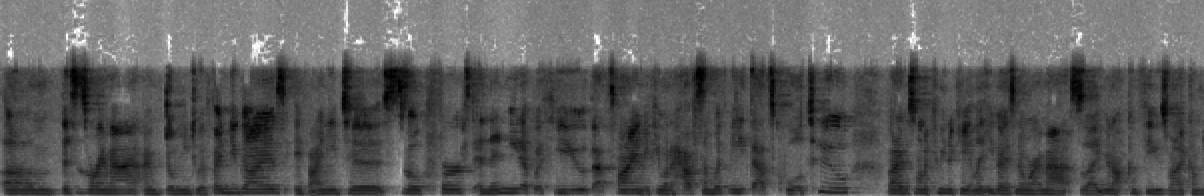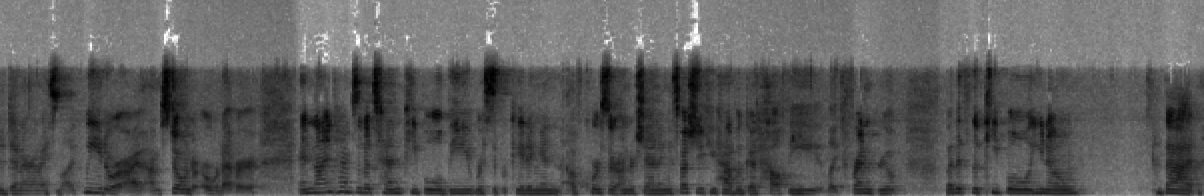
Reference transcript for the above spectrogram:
Um, this is where I'm at. I don't mean to offend you guys. If I need to smoke first and then meet up with you, that's fine. If you want to have some with me, that's cool too. But I just want to communicate and let you guys know where I'm at so that you're not confused when I come to dinner and I smell like weed or I, am stoned or, whatever. And nine times out of 10, people will be reciprocating. And of course, they're understanding, especially if you have a good, healthy, like friend group. But it's the people, you know, that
